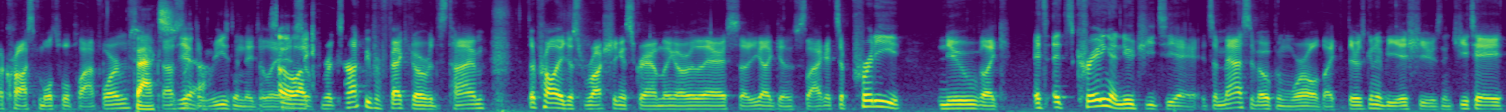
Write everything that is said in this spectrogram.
across multiple platforms? Facts. That's Yeah. like the reason they delayed So, it. like- so for it to not be perfected over this time, they're probably just rushing and scrambling over there. So you gotta give them slack. It's a pretty new like it's it's creating a new GTA. It's a massive open world. Like there's gonna be issues, and GTA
